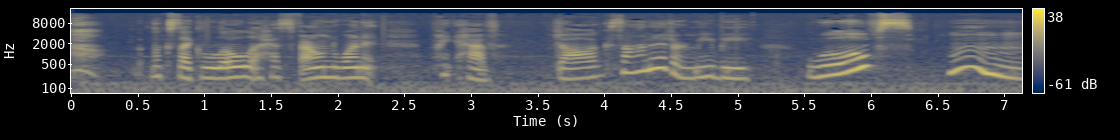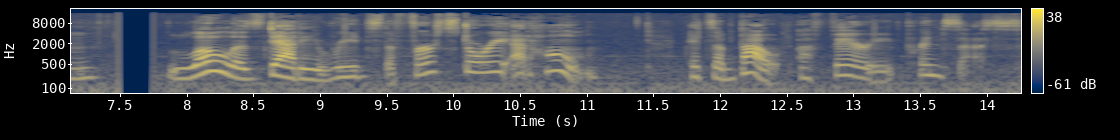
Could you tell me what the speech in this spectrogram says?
it looks like Lola has found one. It might have dogs on it or maybe wolves. Hmm. Lola's daddy reads the first story at home. It's about a fairy princess.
